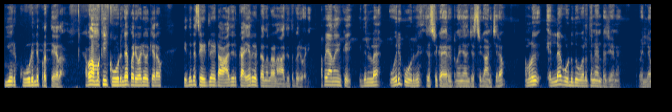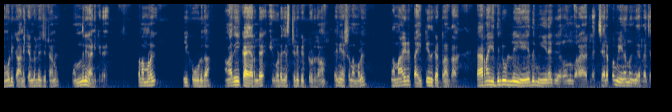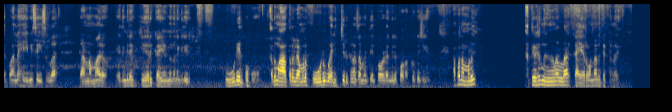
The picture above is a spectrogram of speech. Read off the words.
ഈ ഒരു കൂടിന്റെ പ്രത്യേകത. അപ്പോൾ നമുക്ക് ഈ കൂടിന്റെ പരിപാടി നോക്കിയാലോ? ഇതിന്റെ സൈഡിലായിട്ട് ആദ്യം ഒരു കയറ് കെട്ടുക എന്നുള്ളതാണ് ആദ്യത്തെ പരിപാടി. അപ്പോൾ ഞാൻ നിങ്ങൾക്ക് ഇതിലുള്ള ഒരു കൂടിന് ജസ്റ്റ് കിട്ടണം ഞാൻ ജസ്റ്റ് കാണിച്ചു തരാം നമ്മൾ എല്ലാ കൂടും ഇതുപോലെ തന്നെ ഉണ്ടോ ചെയ്യണത് അപ്പോൾ എല്ലാം കൂടി കാണിക്കേണ്ടല്ലോ വെച്ചിട്ടാണ് ഒന്നിന് കാണിക്കേണ്ടത് അപ്പോൾ നമ്മൾ ഈ കൂടുക ആദ്യം ഈ കയറിന്റെ ഇവിടെ ജസ്റ്റ് ഒരു കെട്ട് കൊടുക്കണം. അതിനുശേഷം നമ്മൾ നന്നായിട്ട് ടൈറ്റ് ചെയ്ത് കെട്ടണം കേട്ടോ കാരണം ഇതിന്റെ ഉള്ളിൽ ഏത് മീനെ കയറുമെന്നും പറയാൻ പറ്റില്ല. ചിലപ്പോൾ മീനൊന്നും കയറില്ല ചിലപ്പോൾ നല്ല ഹെവി സൈസുള്ള കണ്ണന്മാരോ ഏതെങ്കിലും കയറി കഴിയണമെന്നുണ്ടെങ്കിൽ കൂട് ചിലപ്പോൾ പോകും. അത് മാത്രമല്ല നമ്മൾ കൂട് വലിച്ചെടുക്കുന്ന സമയത്ത് ചിലപ്പോൾ എവിടെയെങ്കിലും കുടക്കൊക്കെ ചെയ്യും. അപ്പോൾ നമ്മൾ അത്യാവശ്യം നീളമുള്ള കയറുകൊണ്ടാണ് കെട്ടുന്നത്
